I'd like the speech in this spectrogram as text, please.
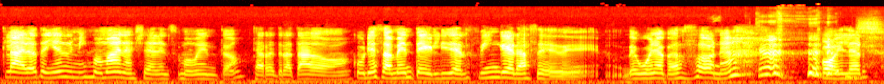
Claro, tenían el mismo manager en su momento. Está retratado. Curiosamente, el líder Finger hace de, de buena persona. Spoilers.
